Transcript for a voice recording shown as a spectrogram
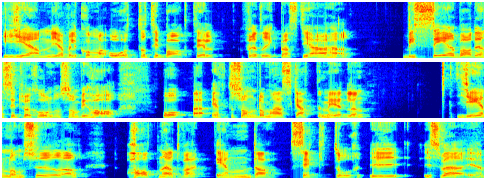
Igen, jag vill komma åter tillbaka till Fredrik Bastiat här. Vi ser bara den situationen som vi har. Och eh, eftersom de här skattemedlen genomsyrar hart när varenda sektor i, i Sverige,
